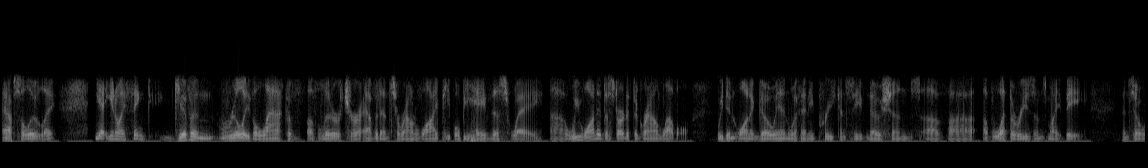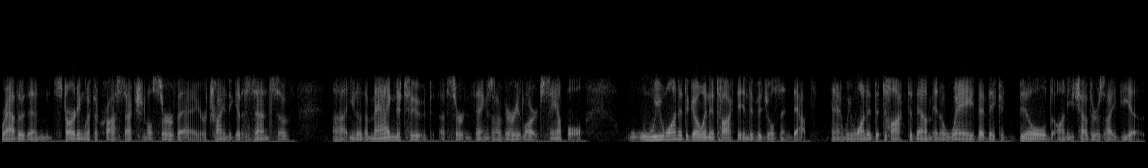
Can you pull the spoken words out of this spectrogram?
Absolutely. Yeah, you know, I think given really the lack of, of literature evidence around why people behave this way, uh, we wanted to start at the ground level. We didn't want to go in with any preconceived notions of uh, of what the reasons might be. And so rather than starting with a cross-sectional survey or trying to get a sense of uh, you know the magnitude of certain things on a very large sample, we wanted to go in and talk to individuals in depth, and we wanted to talk to them in a way that they could build on each other's ideas.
